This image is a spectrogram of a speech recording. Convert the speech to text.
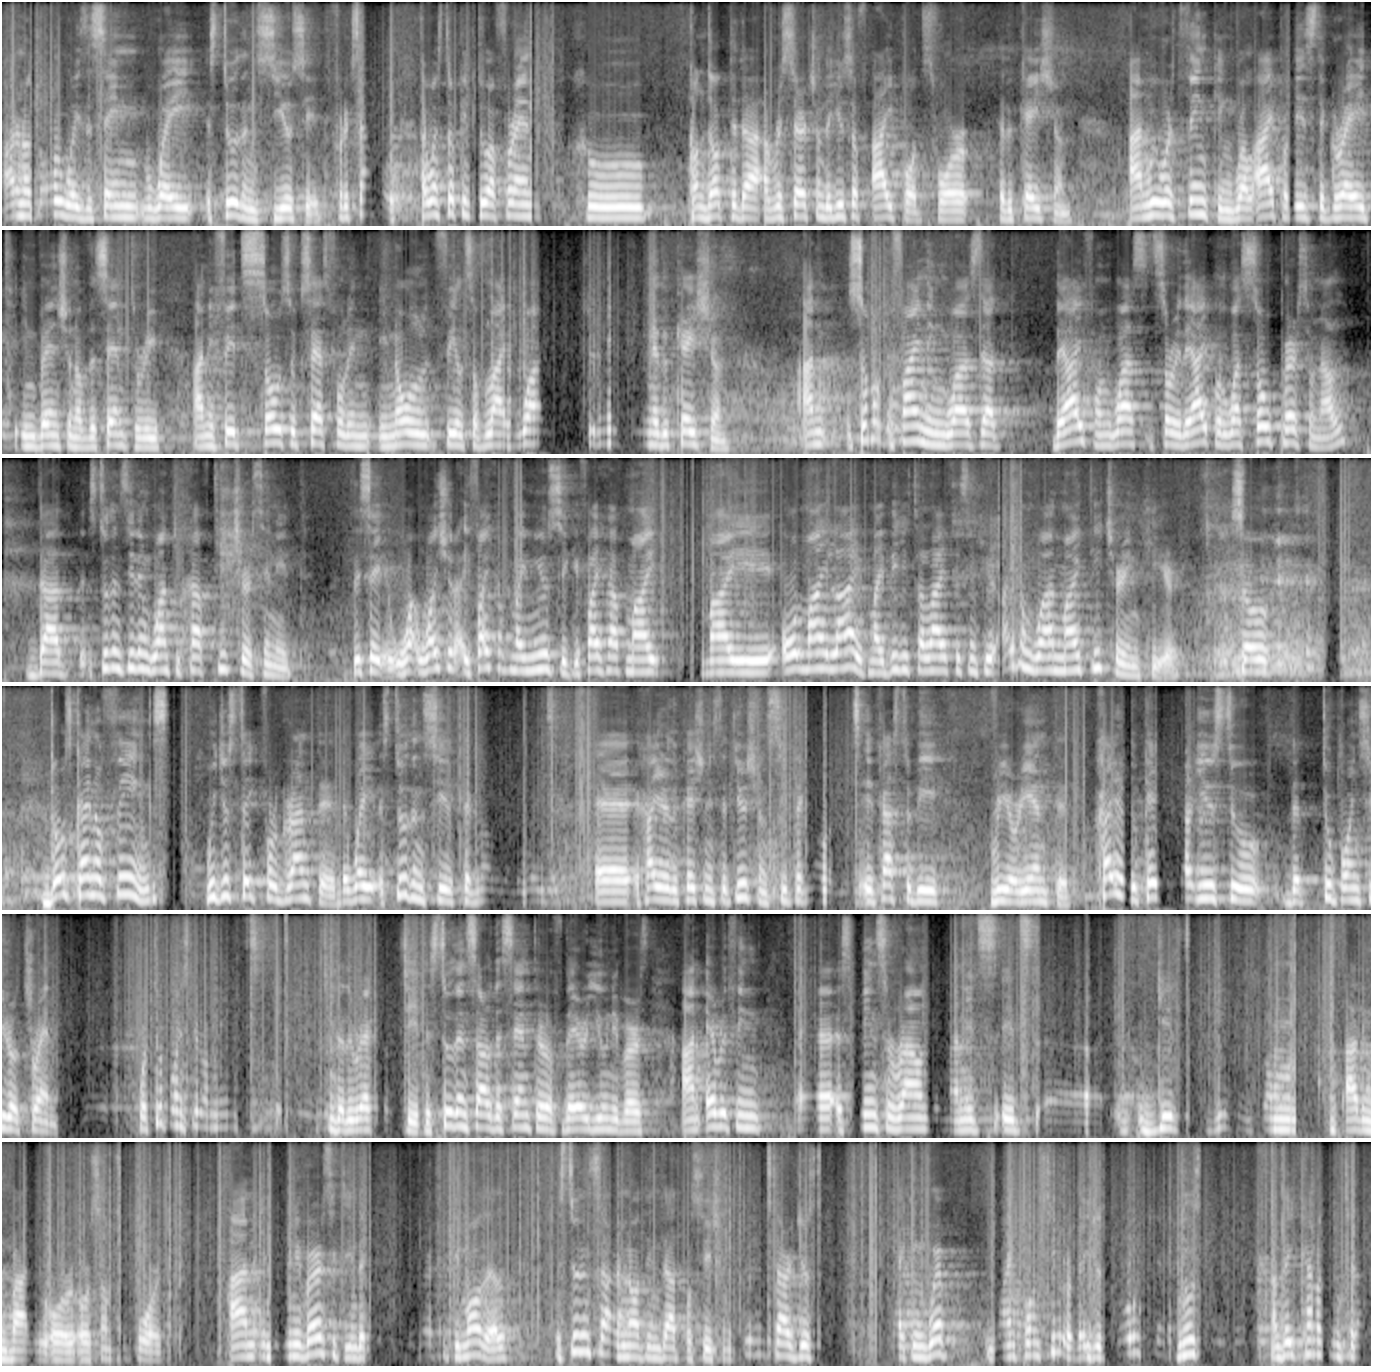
are not always the same way students use it. For example, I was talking to a friend who conducted a, a research on the use of iPods for education. And we were thinking, well, iPod is the great invention of the century, and if it's so successful in, in all fields of life, why shouldn't it be in education. And some of the finding was that the iPhone was, sorry, the iPod was so personal that students didn't want to have teachers in it. They say, why should I, if I have my music, if I have my, my, all my life, my digital life is in here, I don't want my teacher in here. So those kind of things we just take for granted. The way students see technology, the way uh, higher education institutions see technology it has to be reoriented. Higher education are used to the 2.0 trend, where 2.0 means in the director seat. The students are the center of their universe and everything uh, spins around them and it's, it's, uh, it gives, gives some adding value or, or some support. And in the university, in the university model, students are not in that position. Students are just like in web 1.0. They just go check newspaper and they cannot interact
